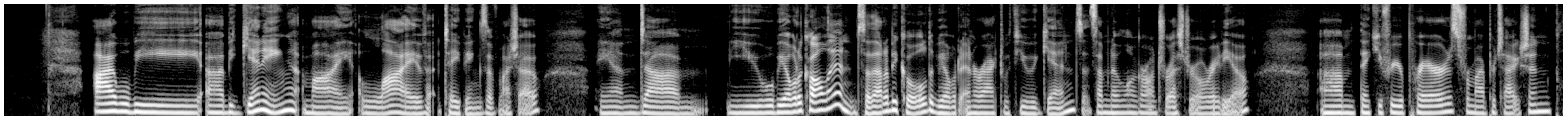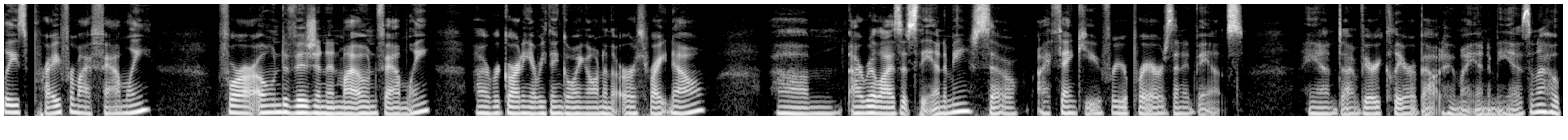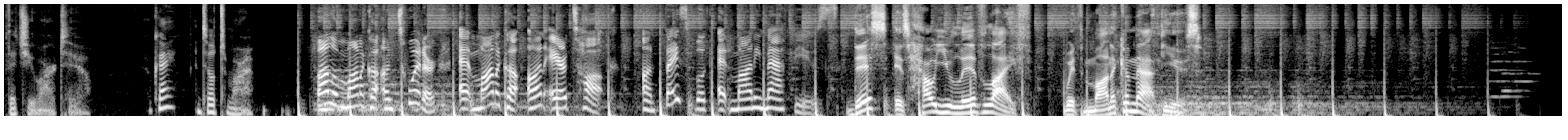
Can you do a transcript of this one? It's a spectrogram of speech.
I will be uh, beginning my live tapings of my show, and um, you will be able to call in. So that'll be cool to be able to interact with you again since I'm no longer on terrestrial radio. Um, thank you for your prayers for my protection. Please pray for my family, for our own division in my own family uh, regarding everything going on in the earth right now. Um, I realize it's the enemy, so I thank you for your prayers in advance. And I'm very clear about who my enemy is, and I hope that you are too. Okay? Until tomorrow. Follow Monica on Twitter at Monica On Air Talk, on Facebook at Monty Matthews. This is How You Live Life with Monica Matthews.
